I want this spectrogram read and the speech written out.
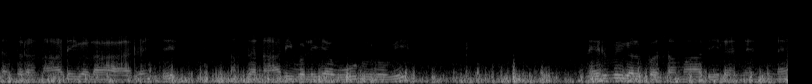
சந்திர நாடிகளாக அறிஞ்சு அந்த நாடி வழியாக ஊடுருவி நிர்விகல்ப சமாதியில் நின்று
